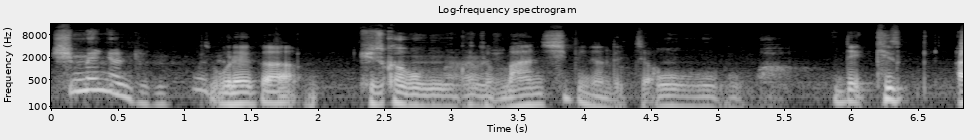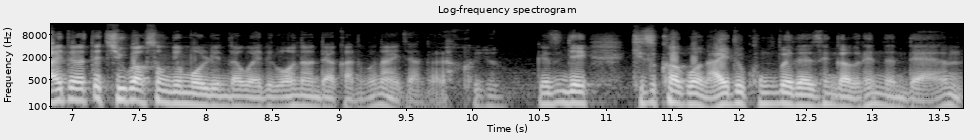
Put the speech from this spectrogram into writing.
십몇 년 전. 올해가 기숙학원. 그렇죠. 만 12년 됐죠. 오, 와. 근데 기, 아이들한테 지구학 성적만 올린다고 애들이 원하는 대학 가는 건 아니잖아요. 그죠. 그래서 이제 기숙학원 아이들 공부에 대해서 생각을 했는데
